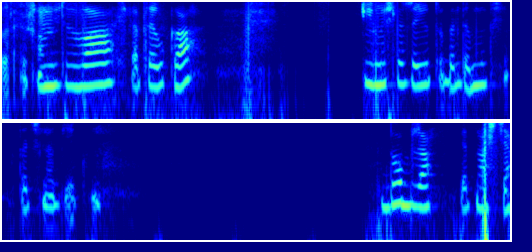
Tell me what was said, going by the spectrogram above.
Dobra, już mam dwa światełka. I myślę, że jutro będę mógł się udać na biegun. Dobrze, 15.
